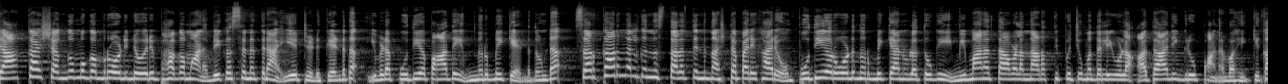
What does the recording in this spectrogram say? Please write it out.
ചാക്ക ശംഖുമുഖം റോഡിന്റെ ഒരു ഭാഗമാണ് വികസനത്തിനായി ഏറ്റെടുക്കേണ്ടത്. ഇവിടെ പുതിയ പാതയും നിർമ്മിക്കേണ്ടതുണ്ട്. സർക്കാർ നൽകുന്ന സ്ഥലത്തിന്റെ നഷ്ടപരിഹാരവും പുതിയ റോഡ് നിർമ്മിക്കാനുള്ള തുകയും വിമാനത്താവള നടത്തിപ്പ് ചുമതലയുള്ള അദാനി ഗ്രൂപ്പാണ് വഹിക്കുക.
